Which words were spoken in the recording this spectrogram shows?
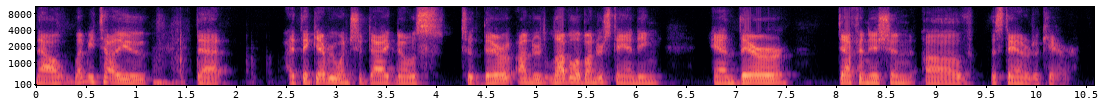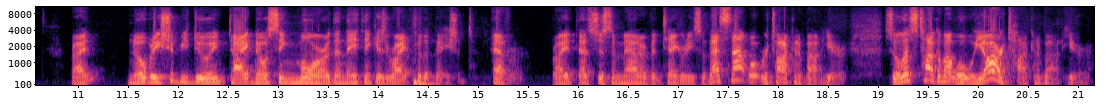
Now, let me tell you that I think everyone should diagnose to their under level of understanding and their definition of the standard of care, right? Nobody should be doing diagnosing more than they think is right for the patient, ever, right? That's just a matter of integrity. So that's not what we're talking about here. So let's talk about what we are talking about here.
